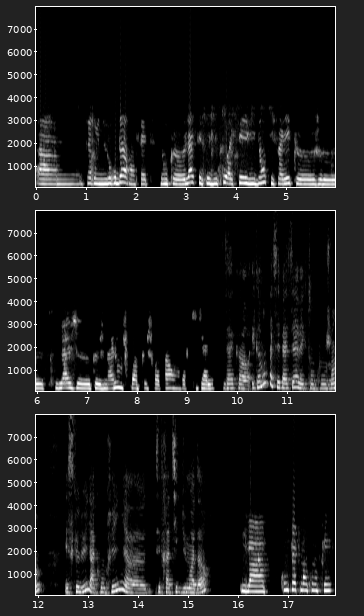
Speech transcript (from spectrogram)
à faire une lourdeur en fait. Donc là, c'était du coup assez évident qu'il fallait que je le soulage, que je m'allonge, quoi, que je sois pas en vertical. D'accord. Et comment ça s'est passé avec ton conjoint? Est-ce que lui, il a compris tes pratiques du mois d'or? Il a complètement compris.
